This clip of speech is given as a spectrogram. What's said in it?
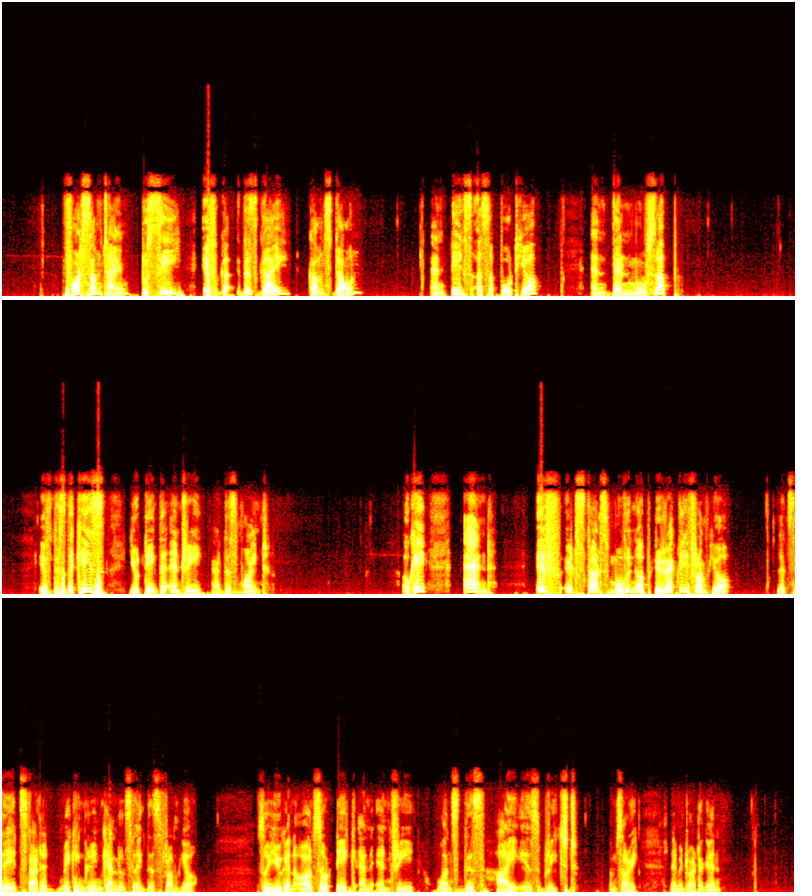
for some time to see if this guy comes down and takes a support here and then moves up If this is the case, you take the entry at this point. Okay, and if it starts moving up directly from here, let's say it started making green candles like this from here. So you can also take an entry once this high is breached. I'm sorry, let me draw it again.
